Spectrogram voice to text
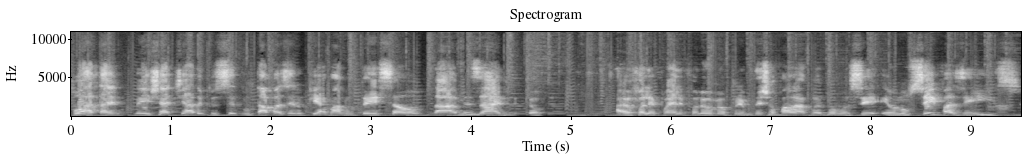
Porra, tá meio chateada que você não tá fazendo o quê? A manutenção da amizade, entendeu? Aí eu falei pra ele, falei, ô meu primo, deixa eu falar uma coisa pra você, eu não sei fazer isso.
